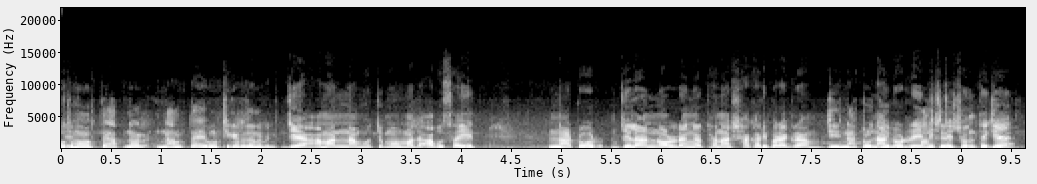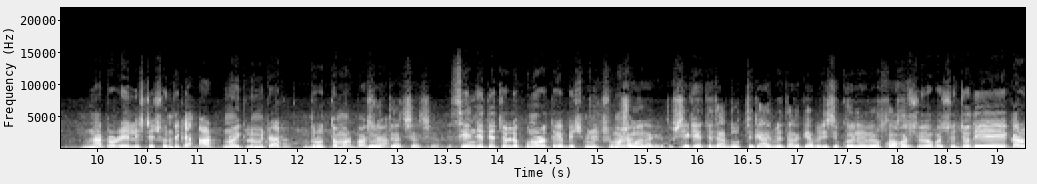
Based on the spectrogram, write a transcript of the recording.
প্রথম অবস্থায় আপনার নামটা এবং ঠিকানা জানাবেন। যে আমার নাম হচ্ছে মোহাম্মদ আবু সাইদ নাটোর জেলার নলডাঙ্গা থানা শাখারিপাড়া গ্রাম। জি নাটোর নাটোর রেল স্টেশন থেকে নাটোর রেল স্টেশন থেকে আট নয় কিলোমিটার দূরত্ব আমার বাসা। দূরত্বে আচ্ছা আচ্ছা। সিএনজিতে চললে পনেরো থেকে বিশ মিনিট সময় সময় লাগে। তো সেক্ষেত্রে। যারা দূর থেকে আসবে তারা কি আপনি রিসিভ করে আছে? অবশ্যই অবশ্যই। যদি কারও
